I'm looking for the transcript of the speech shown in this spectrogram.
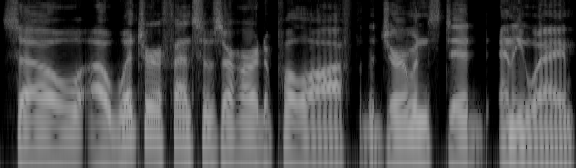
So uh, winter offensives are hard to pull off, but the Germans did anyway.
